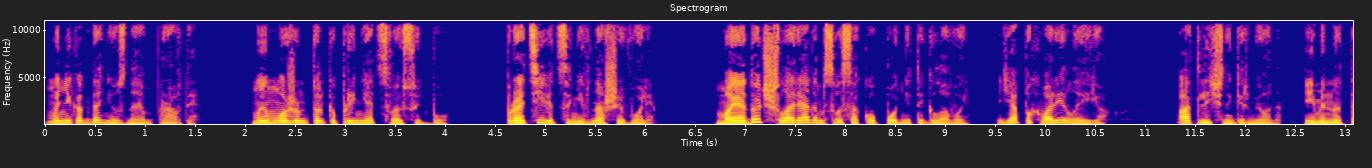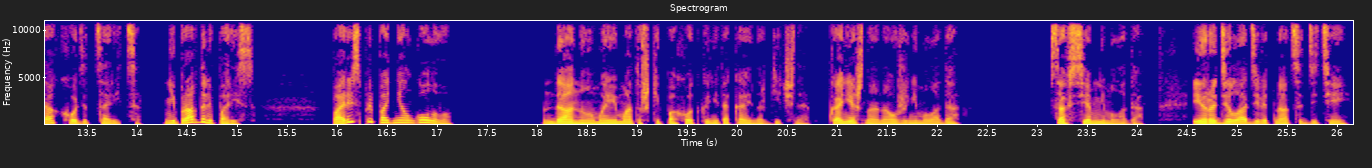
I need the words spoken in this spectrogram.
Мы никогда не узнаем правды. Мы можем только принять свою судьбу. Противиться не в нашей воле. Моя дочь шла рядом с высоко поднятой головой. Я похвалила ее. Отлично, Гермиона. Именно так ходят царицы. Не правда ли, Парис? Парис приподнял голову. Да, но у моей матушки походка не такая энергичная. Конечно, она уже не молода. Совсем не молода. И родила девятнадцать детей.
